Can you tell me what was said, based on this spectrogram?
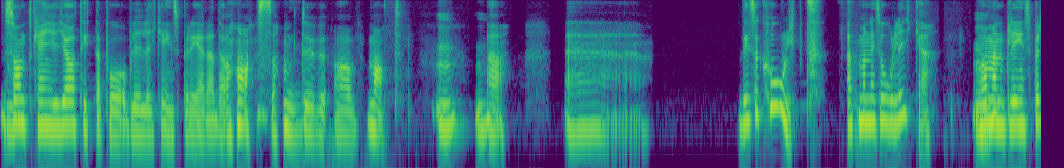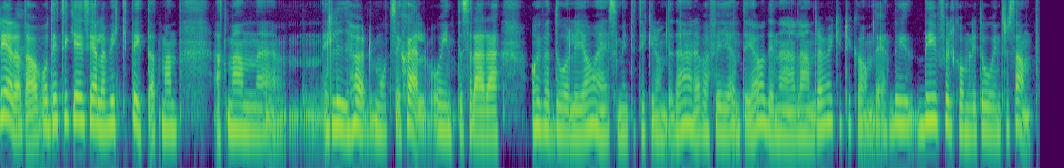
Mm. Sånt kan ju jag titta på och bli lika inspirerad av som du av mat. Mm. Mm. Ja. Eh, det är så coolt att man är så olika. Vad Mm. man blir inspirerad av. Och det tycker jag är så jävla viktigt. Att man, att man eh, är lyhörd mot sig själv. Och inte sådär, oj vad dålig jag är som inte tycker om det där. Varför gör inte jag det när alla andra verkar tycka om det? Det, det är fullkomligt ointressant.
